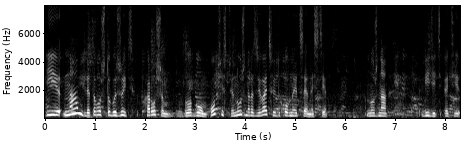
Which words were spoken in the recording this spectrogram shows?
И нам для того, чтобы жить в хорошем, благом обществе, нужно развивать свои духовные ценности. Нужно видеть эти,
